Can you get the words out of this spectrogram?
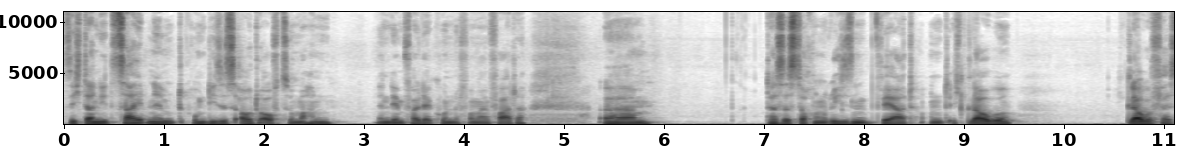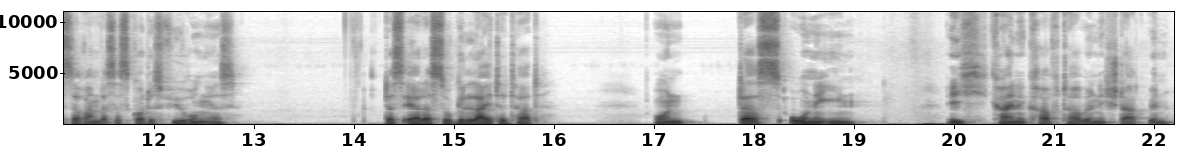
sich dann die Zeit nimmt, um dieses Auto aufzumachen, in dem Fall der Kunde von meinem Vater. Ähm, das ist doch ein Riesenwert. Und ich glaube, ich glaube fest daran, dass das Gottes Führung ist, dass er das so geleitet hat und dass ohne ihn ich keine Kraft habe, nicht stark bin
